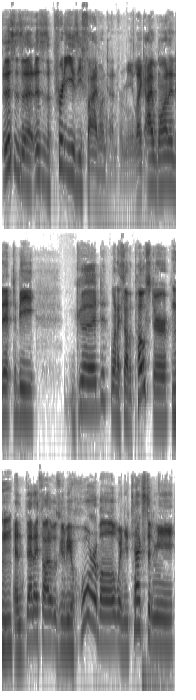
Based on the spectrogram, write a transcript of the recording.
this is a, this is a pretty easy five on ten for me. Like I wanted it to be good when I saw the poster, mm-hmm. and then I thought it was going to be horrible when you texted me,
